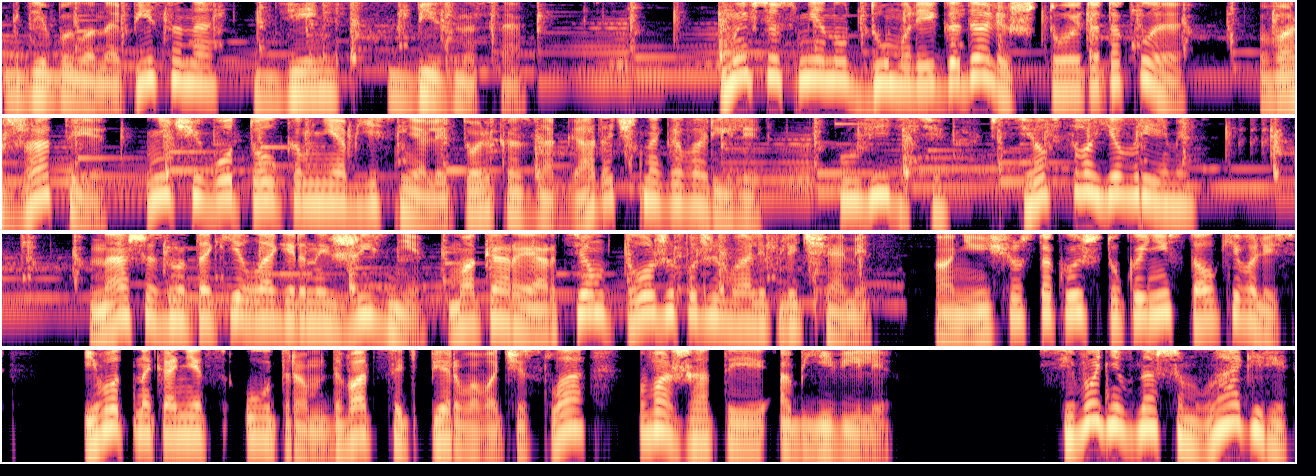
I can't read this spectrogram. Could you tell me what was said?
где было написано «День бизнеса». Мы всю смену думали и гадали, что это такое. Вожатые ничего толком не объясняли, только загадочно говорили «Увидите, все в свое время». Наши знатоки лагерной жизни, Макар и Артем, тоже пожимали плечами – они еще с такой штукой не сталкивались. И вот, наконец, утром 21 числа вожатые объявили. Сегодня в нашем лагере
